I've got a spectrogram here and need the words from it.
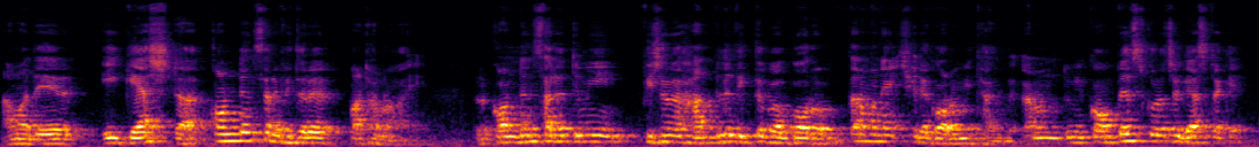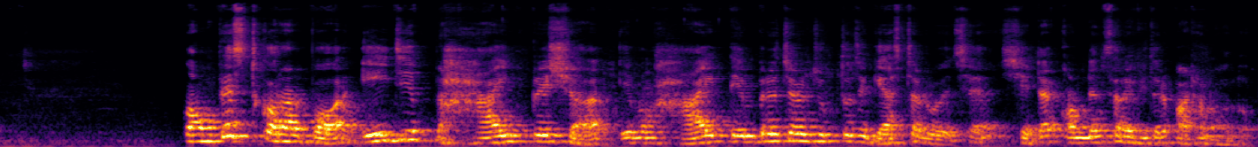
আমাদের এই গ্যাসটা কন্ডেন্সারের ভিতরে পাঠানো হয়। কন্ডেন্সারে তুমি পিছনে হাত দিলে দেখতে পাও গরম, তার মানে সেটা গরমই থাকবে। কারণ তুমি কম্প্রেস করেছ গ্যাসটাকে। কম্প্রেসড করার পর এই যে হাই প্রেশার এবং হাই টেম্পারেচার যুক্ত যে গ্যাসটা রয়েছে, সেটা কন্ডেন্সারের ভিতরে পাঠানো হলো।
